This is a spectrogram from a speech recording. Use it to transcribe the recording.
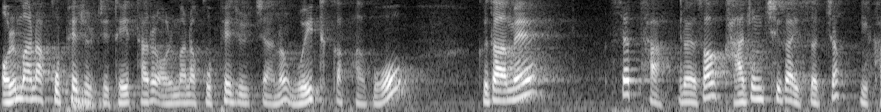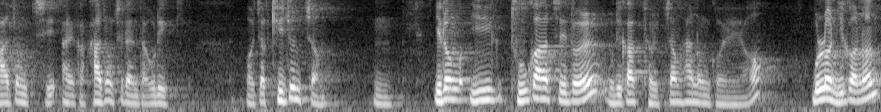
얼마나 곱해줄지, 데이터를 얼마나 곱해줄지 하는 웨이트 값하고, 그 다음에 세타, 그래서 가중치가 있었죠? 이 가중치, 아니, 그러니까 가중치란다. 우리, 뭐죠? 기준점. 음, 이런, 이 두 가지를 우리가 결정하는 거예요. 물론 이거는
